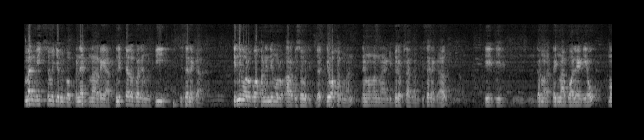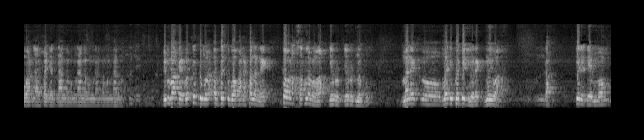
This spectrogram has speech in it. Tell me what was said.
man mi ci sama jëmi bopp nekk naa Riyad nit téléphoné ma fii ci Sénégal ci numéro boo xam ne numéro Arabie Saoudite la di wax ak man ne ma mën naa ngi béréb sàngam ci Sénégal di di dama dañ maa booleeg yow ma war laa fajal nangam ak nangam ak nangam ak nangam bi mu waxee ba tudd ma ab dëkk boo xam ne fa la nekk Kaolack sax la ma wax jarut jarut nëbbu ma ne ko ma di ko déglu rek muy wax ndax crédit moom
